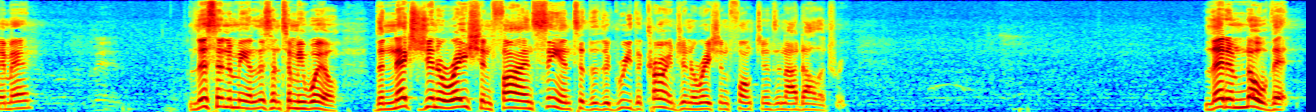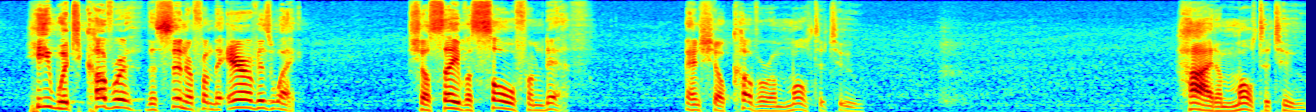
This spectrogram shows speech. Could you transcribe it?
Amen? Amen? listen to me and listen to me well. The next generation finds sin to the degree the current generation functions in idolatry. Let him know that he which covereth the sinner from the error of his way shall save a soul from death and shall cover a multitude, hide a multitude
